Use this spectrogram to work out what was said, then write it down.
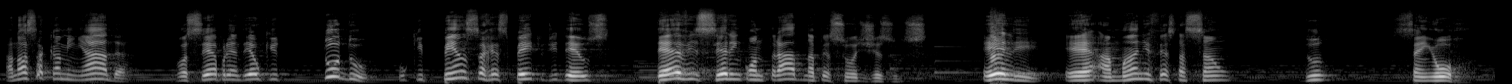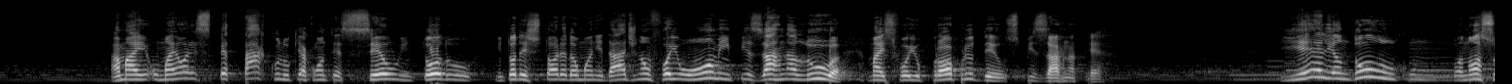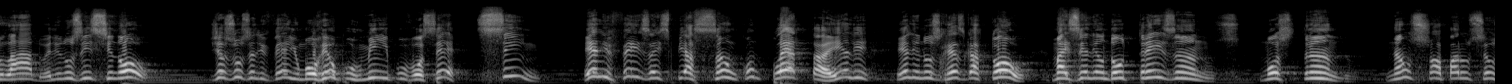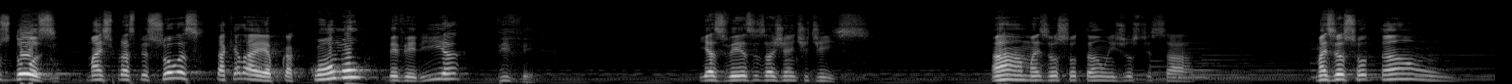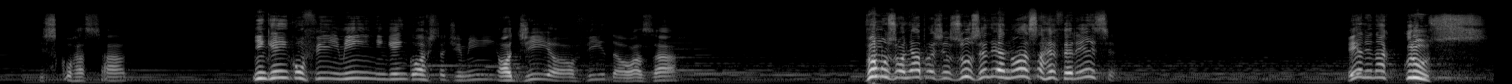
A nossa caminhada, você aprendeu que tudo o que pensa a respeito de Deus deve ser encontrado na pessoa de Jesus. Ele é a manifestação do Senhor. o maior espetáculo que aconteceu em, todo, em toda a história da humanidade não foi o homem pisar na lua, mas foi o próprio Deus pisar na terra. E ele andou com, ao nosso lado, ele nos ensinou. Jesus ele veio, morreu por mim e por você? Sim. Ele fez a expiação completa, ele, ele nos resgatou mas ele andou três anos mostrando, não só para os seus doze, mas para as pessoas daquela época, como deveria viver. E às vezes a gente diz: Ah, mas eu sou tão injustiçado, mas eu sou tão escorraçado. Ninguém confia em mim, ninguém gosta de mim, ó dia, ó vida, ó azar. Vamos olhar para Jesus, Ele é nossa referência. Ele na cruz,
